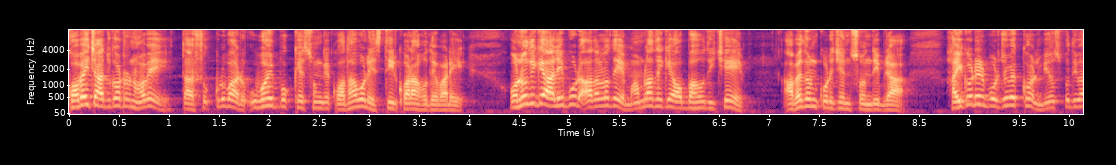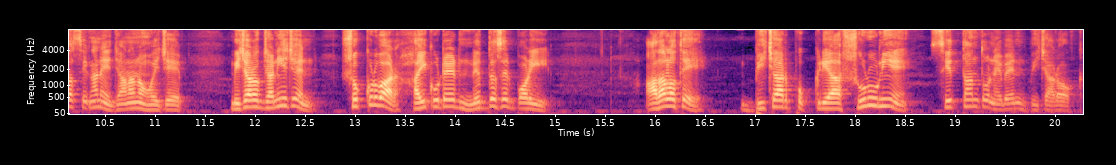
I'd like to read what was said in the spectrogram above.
কবে চার্জ গঠন হবে? তা শুক্রবার উভয় পক্ষের সঙ্গে কথা বলে স্থির করা হতে পারে। অন্যদিকে আলিপুর আদালতে মামলা থেকে অব্যাহতি চেয়ে আবেদন করেছেন সন্দীপরা। হাইকোর্টের পর্যবেক্ষণ বৃহস্পতিবার সেখানে জানানো হয়েছে। বিচারক জানিয়েছেন, শুক্রবার হাইকোর্টের নির্দেশের পরই আদালতে বিচার প্রক্রিয়া শুরু নিয়ে সিদ্ধান্ত নেবেন বিচারক।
